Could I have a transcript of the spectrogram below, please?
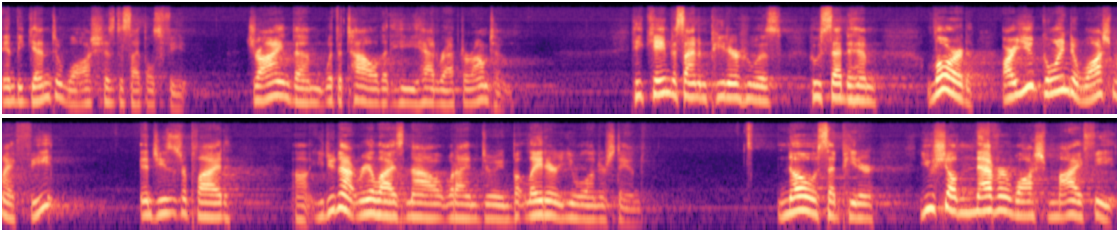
and began to wash his disciples' feet, drying them with the towel that he had wrapped around him. He came to Simon Peter, who, was, who said to him, Lord, are you going to wash my feet? And Jesus replied, uh, You do not realize now what I am doing, but later you will understand. No, said Peter. You shall never wash my feet.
